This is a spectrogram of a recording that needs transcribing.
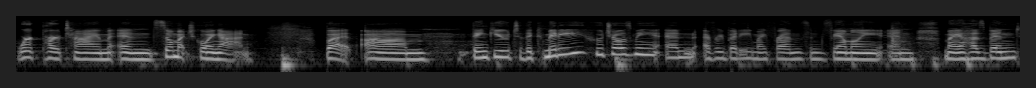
work part time and so much going on. But um, thank you to the committee who chose me and everybody, my friends and family, and my husband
